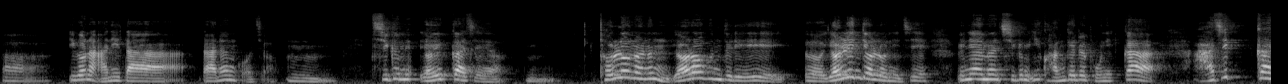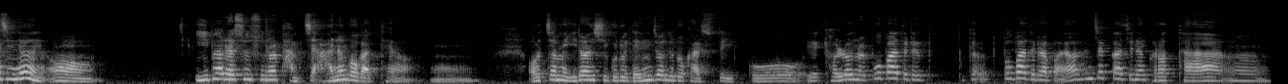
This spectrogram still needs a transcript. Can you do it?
어, 이거는 아니다라는 거죠. 음, 지금 여기까지예요. 음. 결론은 여러분들이 어, 열린 결론이지. 왜냐하면 지금 이 관계를 보니까 아직까지는 어, 이별의 수순을 밟지 않은 것 같아요. 어, 어쩌면 이런 식으로 냉전으로 갈 수도 있고 예, 결론을 뽑아드려 뽑아드려봐요. 현재까지는 그렇다.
